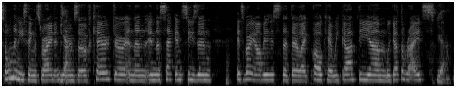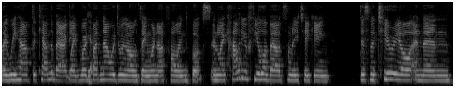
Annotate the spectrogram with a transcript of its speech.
so many things right in Yeah. terms of character, and then in the second season, it's very obvious that they're like, okay, we got the um, we got the rights, Yeah. like we have the cat in the bag, like we're, Yeah. but now we're doing our own thing. We're not following the books, and like, how do you feel about somebody taking this material and then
